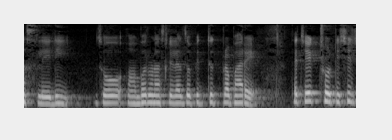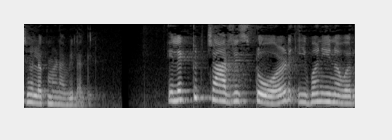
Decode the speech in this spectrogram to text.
असलेली जो भरून असलेला जो विद्युत प्रभार आहे त्याची एक छोटीशी झलक म्हणावी लागेल. Electric charge is stored even in our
